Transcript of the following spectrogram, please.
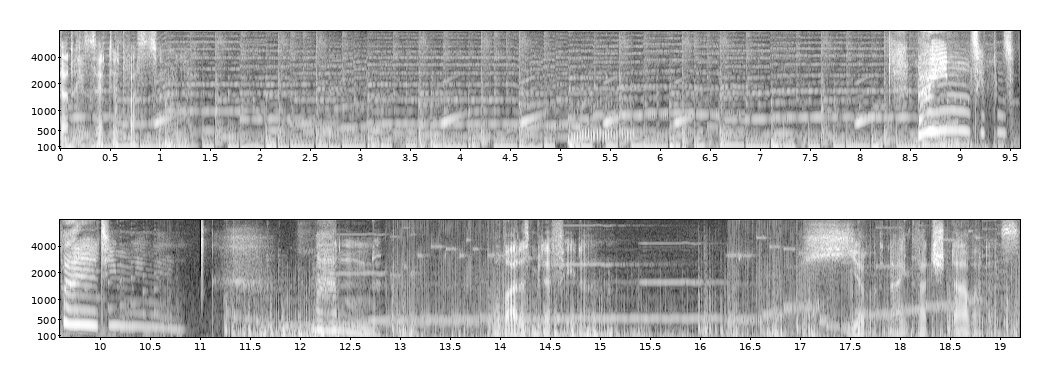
Gerade resettet? Was zur Hölle? Nein, sie bin so bald. Mann. Wo war das mit der Feder? Hier. Nein, Quatsch, da war das.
